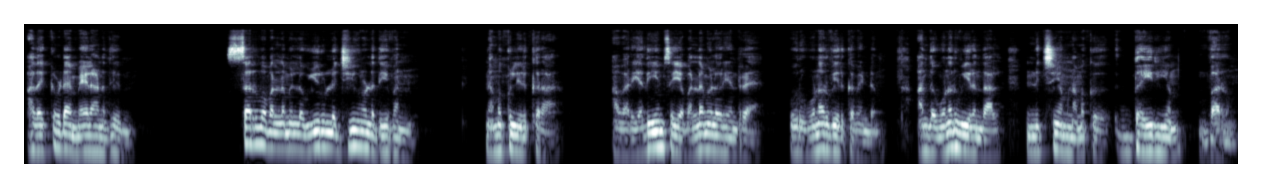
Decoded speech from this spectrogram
அதை விட மேலானது சர்வ வல்லமில்ல உயிருள்ள ஜீவனுள்ள தேவன் நமக்குள் இருக்கிறார். அவர் எதையும் செய்ய வல்லமில்லவர் என்ற ஒரு உணர்வு இருக்க வேண்டும். அந்த உணர்வு இருந்தால் நிச்சயம் நமக்கு தைரியம் வரும்.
